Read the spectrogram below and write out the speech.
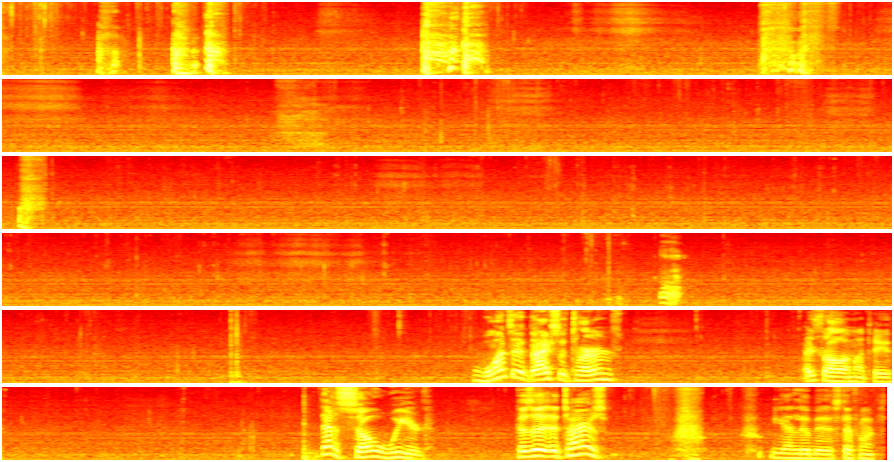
Once it actually turns, it's all in my teeth. That is so weird. Because it, it, turns. You got a little bit of stuff on.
